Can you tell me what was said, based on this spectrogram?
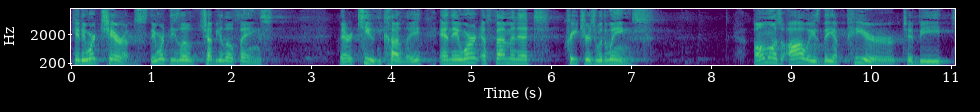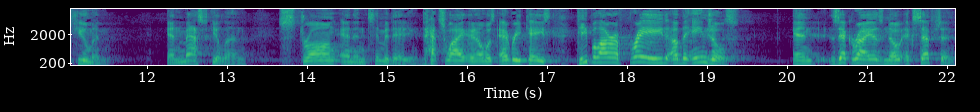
Okay, they weren't cherubs. They weren't these little chubby little things. They were cute and cuddly, and they weren't effeminate creatures with wings. Almost always they appear to be human and masculine, strong and intimidating. That's why in almost every case, people are afraid of the angels. And Zechariah is no exception.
